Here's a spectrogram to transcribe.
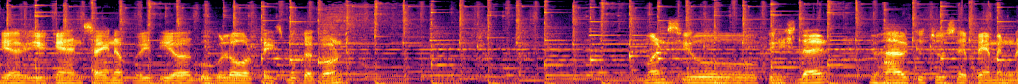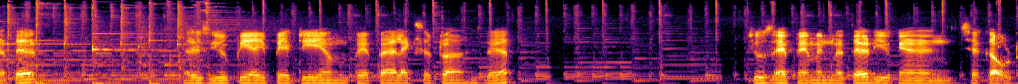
here you can sign up with your Google or Facebook account. Once you finish that you have to choose a payment method. There is UPI, Paytm, PayPal etc is there. Choose a payment method you can check out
